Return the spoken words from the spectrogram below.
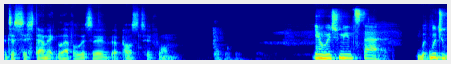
at a systemic level, is a, a positive one. Yeah, which means that which you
